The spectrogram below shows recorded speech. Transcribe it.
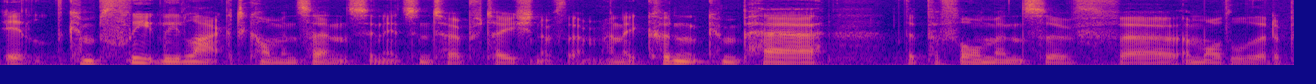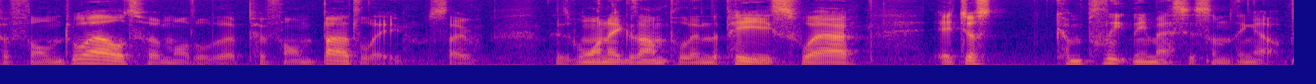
it completely lacked common sense in its interpretation of them, and it couldn't compare the performance of uh, a model that had performed well to a model that performed badly. So there's one example in the piece where it just completely messes something up.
